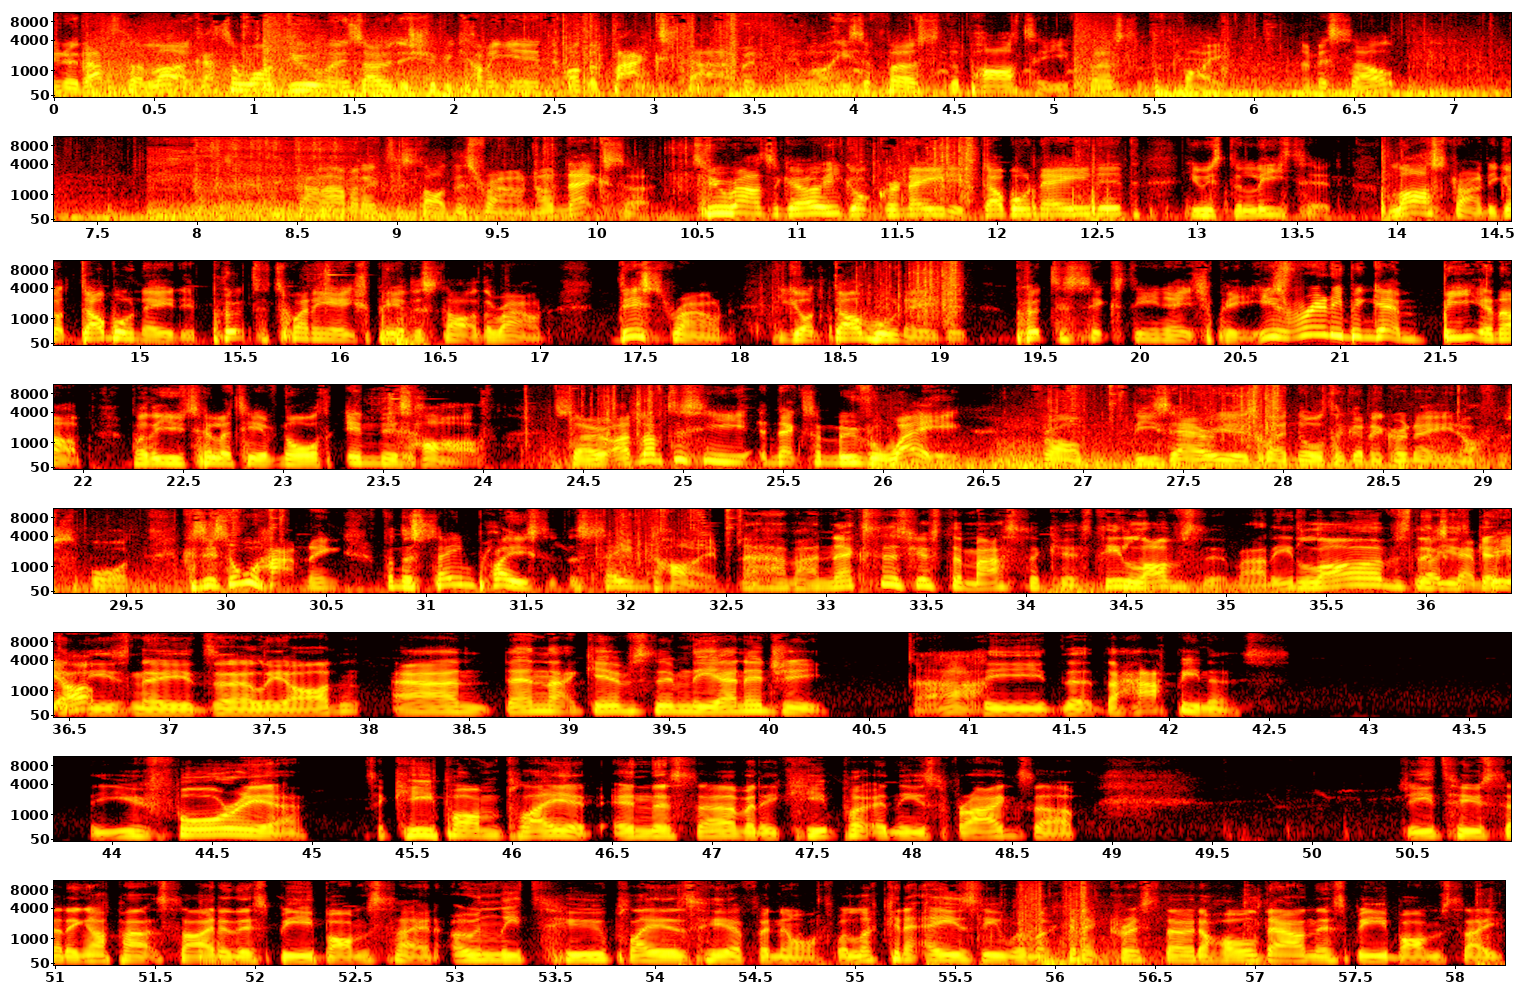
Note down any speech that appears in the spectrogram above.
you know, that's the luck. That's a one duel on his own that should be coming in on the backstab. And, well, he's the first of the party, first of the fight. And MSL. Down Amanek to start this round. Now, Nexa, two rounds ago, he got grenaded, double naded, he was deleted. Last round, he got double naded, put to 20 HP at the start of the round. This round, he got double naded, put to 16 HP. He's really been getting beaten up by the utility of North in this half. So I'd love to see Nexa move away from these areas where North are going to grenade off of spawn. Because it's all happening from the same place at the same time. Nah, man, Next is just a masochist. He loves it, man. He loves that Let's he's get getting these nades early on, and then that gives him the energy, Ah, the the, the happiness, the euphoria to keep on playing in the server, to keep putting these frags up. G2 setting up outside of this B bomb site. Only two players here for North. We're looking at AZ, we're looking at Christo to hold down this B bomb site.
